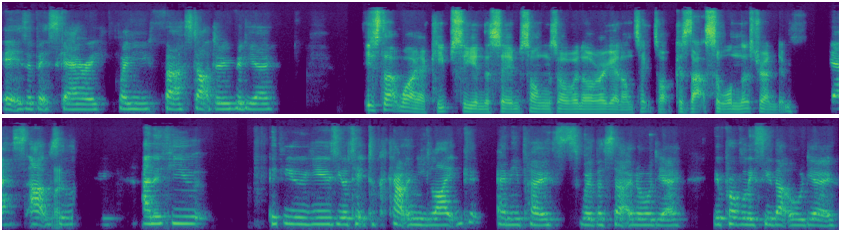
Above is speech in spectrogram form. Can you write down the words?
it is a bit scary when you first start doing video. Is that why I keep seeing the same songs over and over again on TikTok? Because that's the one that's trending. Yes, absolutely. Right. And if you if you use your TikTok account and you like any posts with a certain audio, you'll probably see that audio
